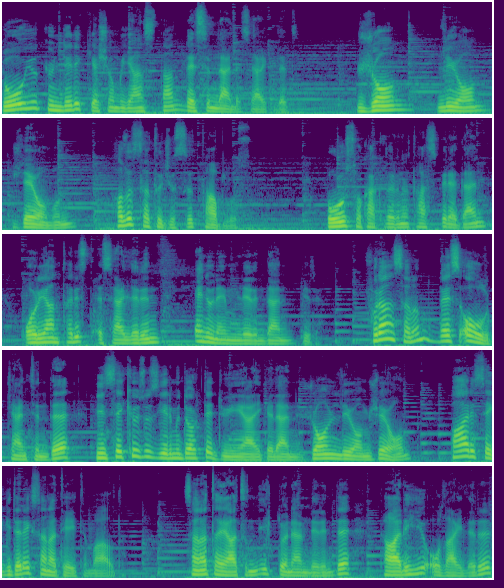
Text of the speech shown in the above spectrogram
doğuyu gündelik yaşamı yansıtan resimlerle sergiledi. John Leon Geom'un Halı Satıcısı tablosu. Doğu sokaklarını tasvir eden oryantalist eserlerin en önemlilerinden biri. Fransa'nın Vesoul kentinde 1824'te dünyaya gelen Jean Léon Géon, Paris'e giderek sanat eğitimi aldı. Sanat hayatının ilk dönemlerinde tarihi olayları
